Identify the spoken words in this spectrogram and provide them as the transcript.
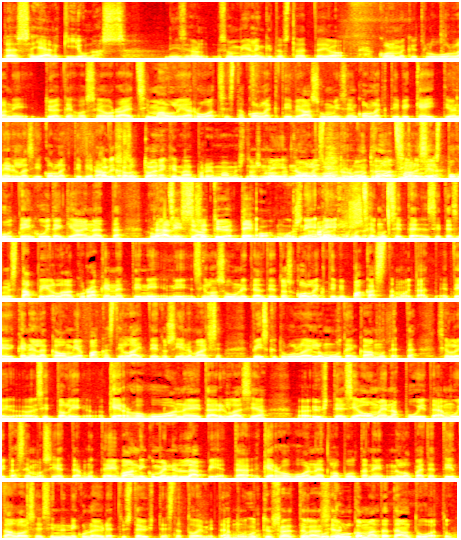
tässä jälkijunassa? Niin se on, se on mielenkiintoista, että jo 30-luvulla niin työtehoseura etsi mallia Ruotsista kollektiiviasumiseen, kollektiivikeittiön, erilaisia kollektiiviratkaisuja. Olisi ollut toinenkin naapurimaa, mistä olisi niin, no olisi, mutta, mutta Ruotsi mallia. oli, puhuttiin kuitenkin aina, että Ruotsissa... Tähän liittyy se työteho, muistaa. Niin, niin, mutta, se, mutta sitten, sitten esimerkiksi Tapiolaa, kun rakennettiin, niin, niin silloin suunniteltiin, että olisi kollektiivipakastamoita, että ei kenelläkään omia pakastilaitteita siinä vaiheessa 50-luvulla ei ollut muutenkaan, mutta että siellä oli, sitten oli kerhohuoneita, erilaisia yhteisiä omenapuita, puita ja muita semmoisia, että, mutta ei vaan niin kuin mennyt läpi, että kerhohuoneet lopulta niin ne lopetettiin taloissa, ei sinne niin kuin löydetty sitä yhteistä toimintaa mut, muuta. Mutta jos ajattelee mut, asia... ulkomailta tämä on tuotu.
